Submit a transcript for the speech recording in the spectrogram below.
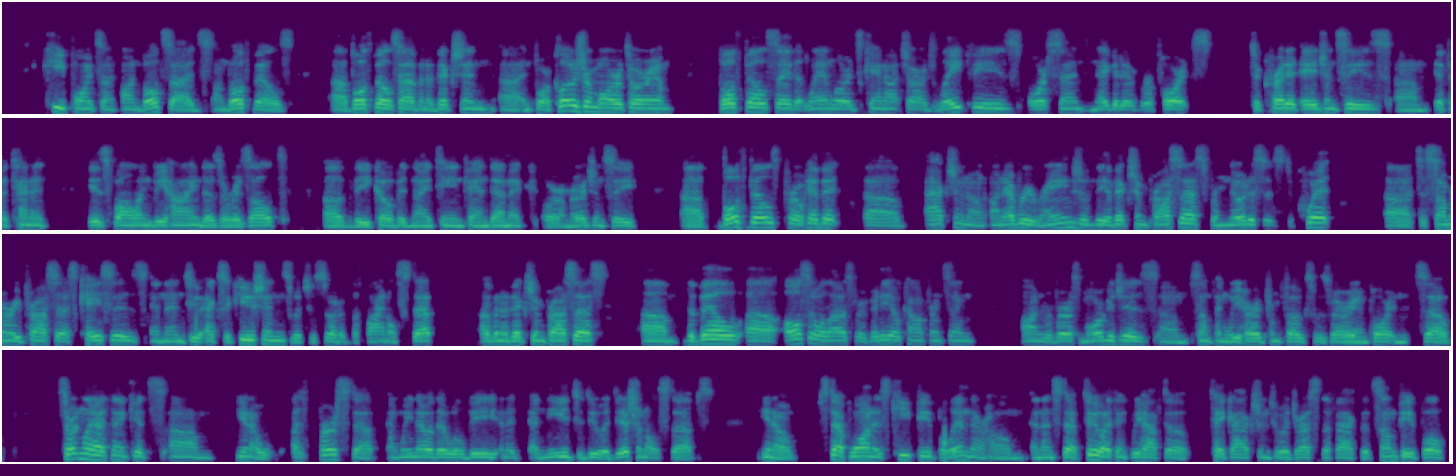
key points on, on both sides, on both bills. Uh, both bills have an eviction uh, and foreclosure moratorium. Both bills say that landlords cannot charge late fees or send negative reports to credit agencies um, if a tenant is falling behind as a result of the COVID 19 pandemic or emergency. Uh, both bills prohibit uh, action on, on every range of the eviction process from notices to quit uh, to summary process cases, and then to executions, which is sort of the final step of an eviction process. Um, the bill uh, also allows for video conferencing on reverse mortgages, um, something we heard from folks was very important. So certainly I think it's, um, you know, a first step, and we know there will be an, a need to do additional steps. You know, step one is keep people in their home. And then step two, I think we have to take action to address the fact that some people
